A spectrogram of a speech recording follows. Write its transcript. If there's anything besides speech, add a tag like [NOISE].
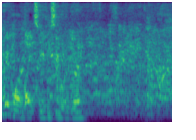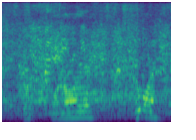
can we have more light so we can see what we're doing? Need more. A little more.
